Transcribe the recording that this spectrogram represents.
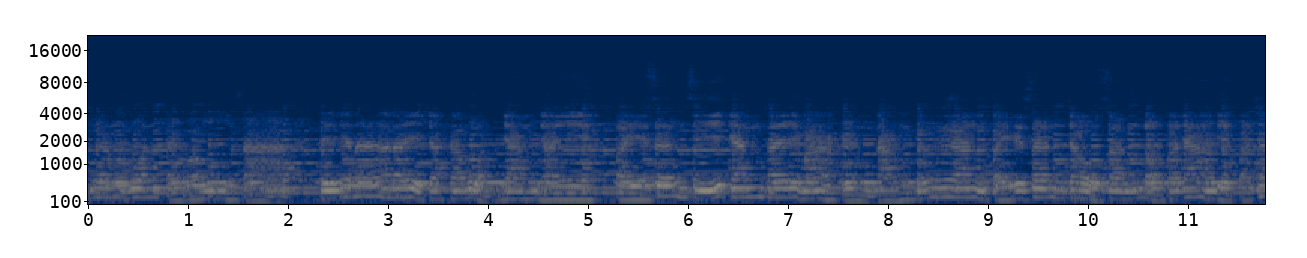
เมืองล้วนแต่บ่มีสาเสนาได้จักขบวนย่างใหญ่ไปเส้นสีแก่นไทยมาขึ้นดังเมืองไปเส้นเจ้าสันดอนพญาเบียดประชา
